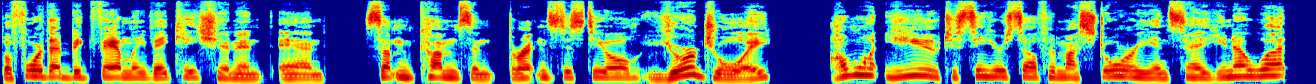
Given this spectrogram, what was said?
before that big family vacation and, and something comes and threatens to steal your joy. I want you to see yourself in my story and say, you know what?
